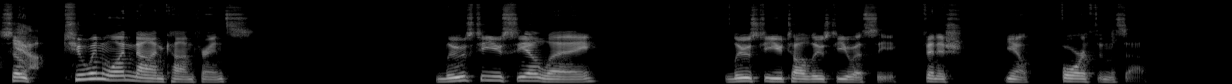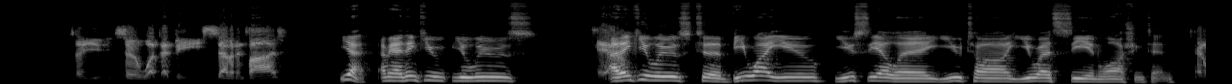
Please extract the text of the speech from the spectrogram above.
So yeah. two and one non-conference. Lose to UCLA. Lose to Utah. Lose to USC. Finish, you know, fourth in the South. So you so what? That'd be seven and five. Yeah, I mean, I think you you lose. Yeah. I think you lose to BYU, UCLA, Utah, USC, and Washington. And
